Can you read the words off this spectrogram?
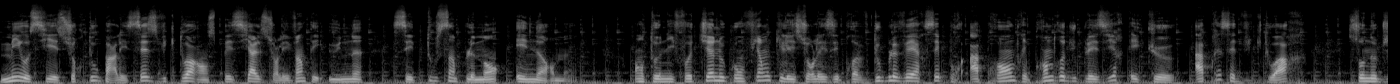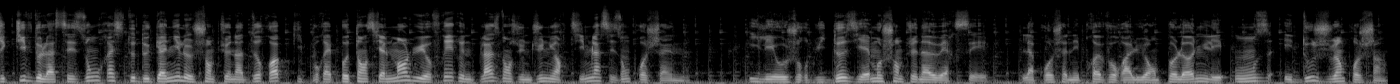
mais aussi et surtout par les 16 victoires en spécial sur les 21, c'est tout simplement énorme. Anthony Fotia nous confirme qu'il est sur les épreuves WRC pour apprendre et prendre du plaisir et que, après cette victoire, son objectif de la saison reste de gagner le championnat d'Europe qui pourrait potentiellement lui offrir une place dans une junior team la saison prochaine. Il est aujourd'hui deuxième au championnat ERC. La prochaine épreuve aura lieu en Pologne les 11 et 12 juin prochains.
